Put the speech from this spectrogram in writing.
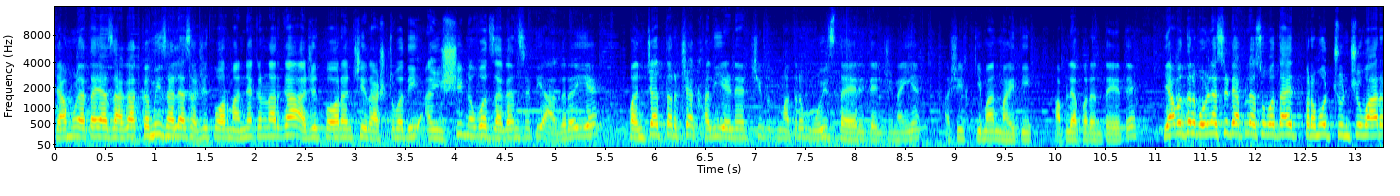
त्यामुळे आता या जागा कमी झाल्यास अजित पवार मान्य करणार का? अजित पवारांची राष्ट्रवादी ऐंशी नव्वद जागांसाठी आग्रही आहे. पंच्याहत्तरच्या खाली येण्याची मात्र मुळीच तयारी त्यांची नाही आहे अशी किमान माहिती आपल्यापर्यंत येते. याबद्दल बोलण्यासाठी आपल्यासोबत आहेत प्रमोद चुंचुवार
